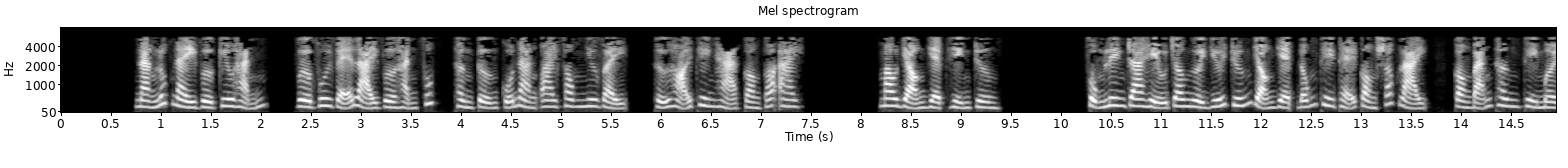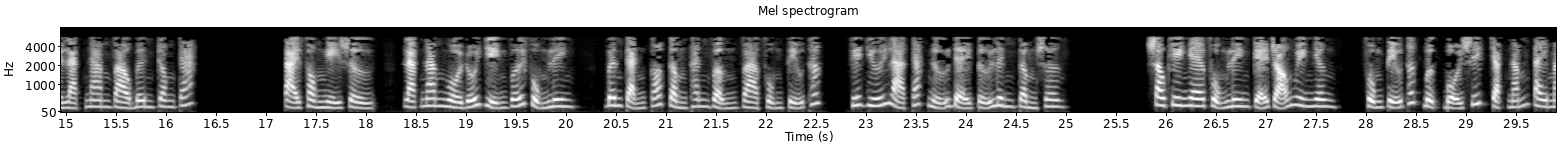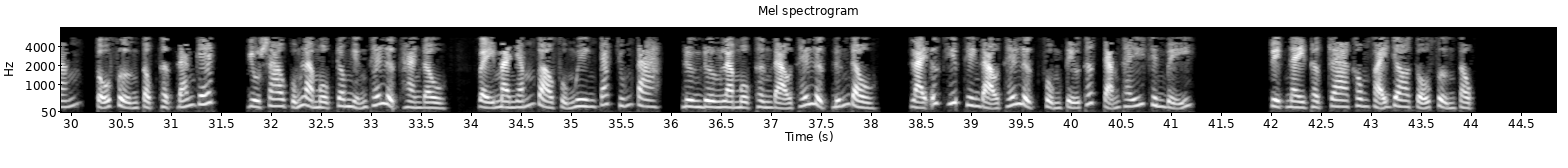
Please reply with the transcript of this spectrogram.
Nàng lúc này vừa kiêu hãnh, vừa vui vẻ lại vừa hạnh phúc, thần tượng của nàng oai phong như vậy, thử hỏi thiên hạ còn có ai? Mau dọn dẹp hiện trường. Phụng Liên ra hiệu cho người dưới trướng dọn dẹp đống thi thể còn sót lại, còn bản thân thì mời Lạc Nam vào bên trong cát. Tại phòng nghị sự, Lạc Nam ngồi đối diện với Phụng Liên, bên cạnh có cầm thanh vận và Phụng Tiểu Thất, phía dưới là các nữ đệ tử Linh Cầm Sơn. Sau khi nghe Phụng Liên kể rõ nguyên nhân, Phụng Tiểu Thất bực bội siết chặt nắm tay mắng, tổ phượng tộc thật đáng ghét, dù sao cũng là một trong những thế lực hàng đầu, vậy mà nhắm vào Phụng Nguyên các chúng ta, đường đường là một thần đạo thế lực đứng đầu, lại ức hiếp thiên đạo thế lực Phụng Tiểu Thất cảm thấy kinh bỉ. Việc này thật ra không phải do tổ phượng tộc.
